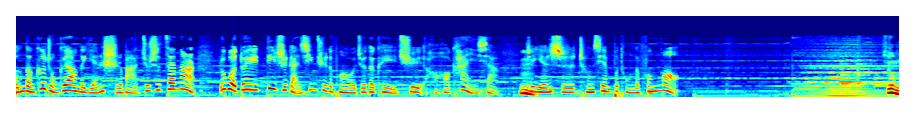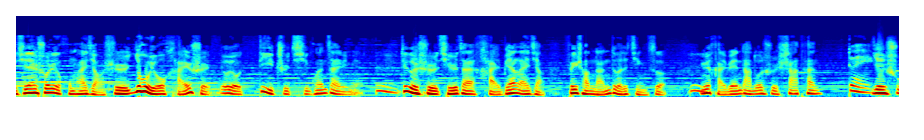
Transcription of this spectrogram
等等各种各样的岩石吧。就是在那儿，如果对地质感兴趣的朋友，我觉得可以去好好看一下，嗯这岩石呈现不同的风貌。所以，我们今天说这个红海角是又有海水，又有地质奇观在里面。嗯，这个是其实，在海边来讲非常难得的景色，嗯因为海边大多是沙滩、对椰树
